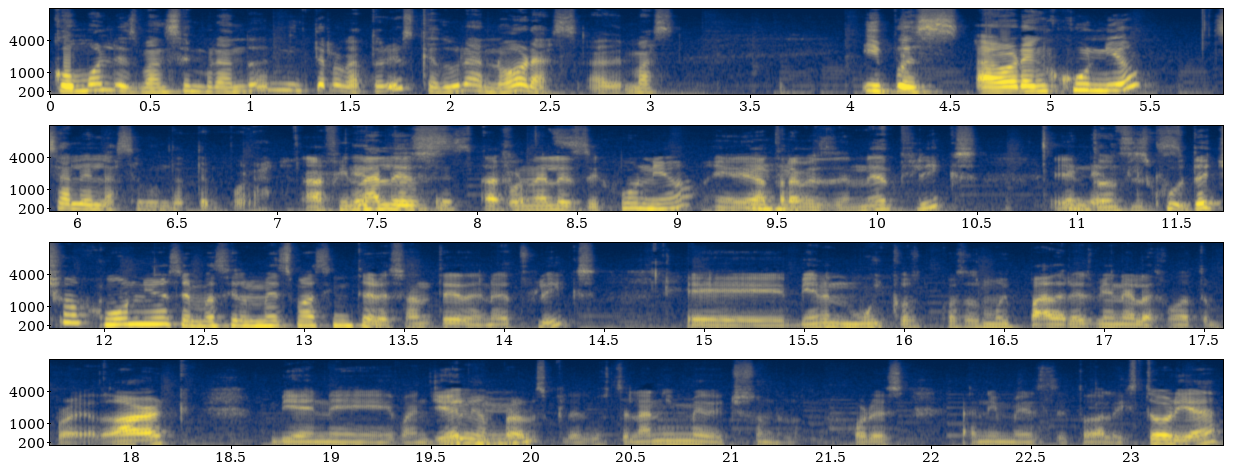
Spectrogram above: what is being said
¿cómo les van sembrando en interrogatorios que duran horas, además? Y pues ahora en junio sale la segunda temporada. A finales, Entonces, a finales de junio, eh, a través de Netflix. En Entonces, Netflix. de hecho, junio se me hace el mes más interesante de Netflix. Eh, vienen muy cos- cosas muy padres. Viene la segunda temporada de Dark. Viene Evangelion para los que les gusta el anime. De hecho, son de los mejores animes de toda la historia.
